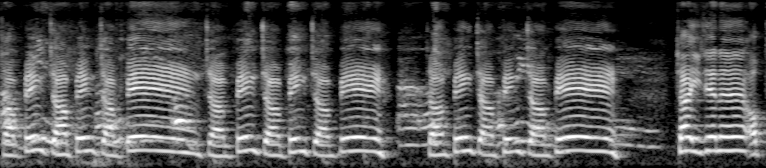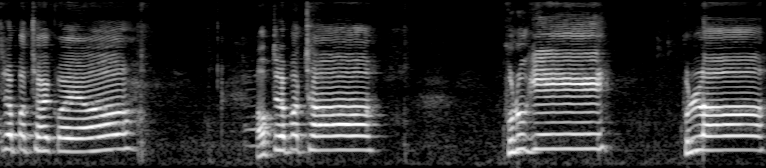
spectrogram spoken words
점핑 점핑 점핑 점핑 점핑 점핑 점핑 점핑 점핑 자 이제는 엎드려 뻗쳐 할 거예요. 엎드려 뻗쳐 구르기 굴러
